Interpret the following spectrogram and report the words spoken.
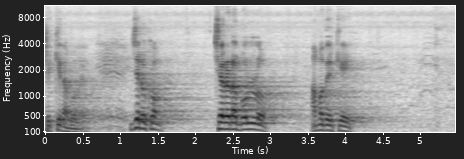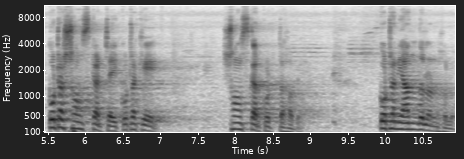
ঠিক কিনা বলে যেরকম ছেলেরা বলল, আমাদেরকে কোটা সংস্কার চাই, কোটাকে সংস্কার করতে হবে। কোটা নিয়ে আন্দোলন হলো।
